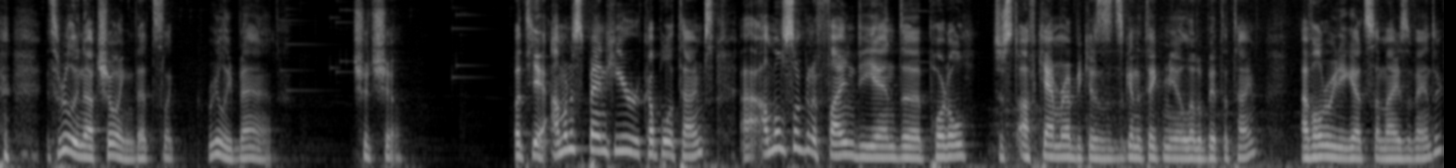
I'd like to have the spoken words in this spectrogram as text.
it's really not showing, that's like really bad. Should show. But yeah, I'm gonna spend here a couple of times. Uh, I'm also gonna find the end uh, portal just off camera because it's gonna take me a little bit of time. I've already got some Eyes of Ender.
